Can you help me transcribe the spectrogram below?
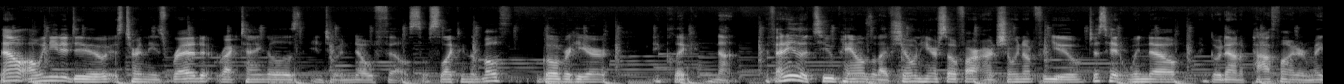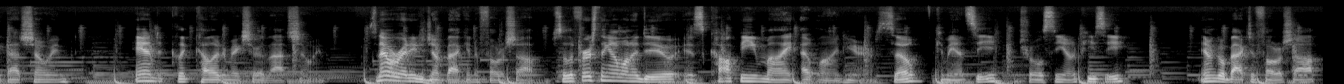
Now all we need to do is turn these red rectangles into a no fill. So selecting them both, we'll go over here and click none. If any of the two panels that I've shown here so far aren't showing up for you, just hit window and go down to Pathfinder to make that showing and click color to make sure that's showing. So now we're ready to jump back into Photoshop. So the first thing I wanna do is copy my outline here. So Command C, Control C on a PC, and go back to Photoshop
